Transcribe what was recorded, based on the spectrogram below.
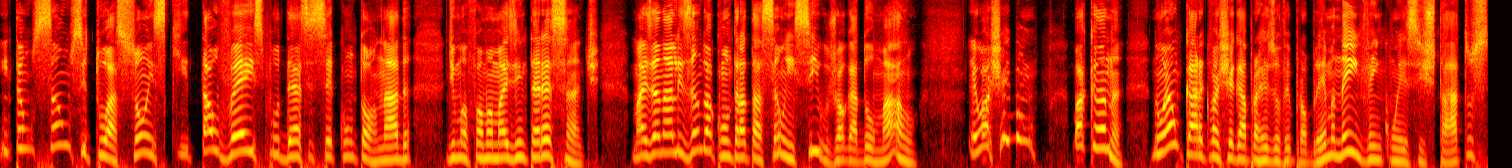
Então são situações que talvez pudesse ser contornada de uma forma mais interessante. Mas analisando a contratação em si, o jogador Marlon, eu achei bom. Bacana. Não é um cara que vai chegar para resolver problema, nem vem com esse status,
